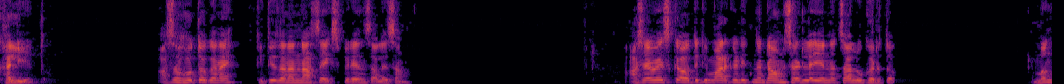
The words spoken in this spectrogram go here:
खाली येतं. असं होतं का नाही? किती जणांना असा एक्सपिरियन्स आलाय सांग. अशा वेळेस काय होतं की मार्केट इथनं डाऊन साईडला येणं चालू करतं. मग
